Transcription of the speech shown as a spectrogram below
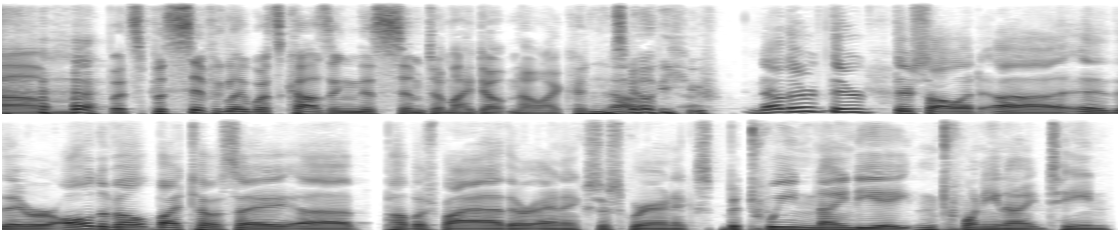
um, but specifically what's causing this symptom, I don't know. I couldn't tell you. No, they're they're they're solid. Uh, they were all developed by TOSE, uh, published by either Enix or Square Enix between '98 and 2019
